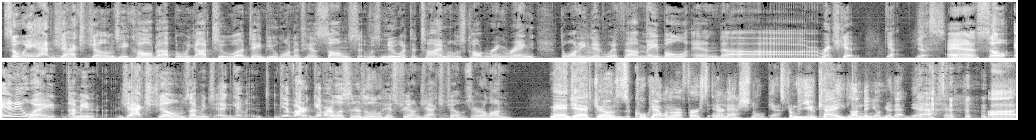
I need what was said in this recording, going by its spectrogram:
So we had Jax Jones. He called up and we got to uh, debut one of his songs. It was new at the time. It was called Ring Ring, the one he did with uh, Mabel and uh, Rich Kid. Yeah. yes. And so anyway, I mean, Jax Jones. I mean, give give our give our listeners a little history on Jax Jones, there, Alon. Man, Jax Jones is a cool cat. One of our first international guests from the UK, London. You'll hear that in the Yeah. accent. uh,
